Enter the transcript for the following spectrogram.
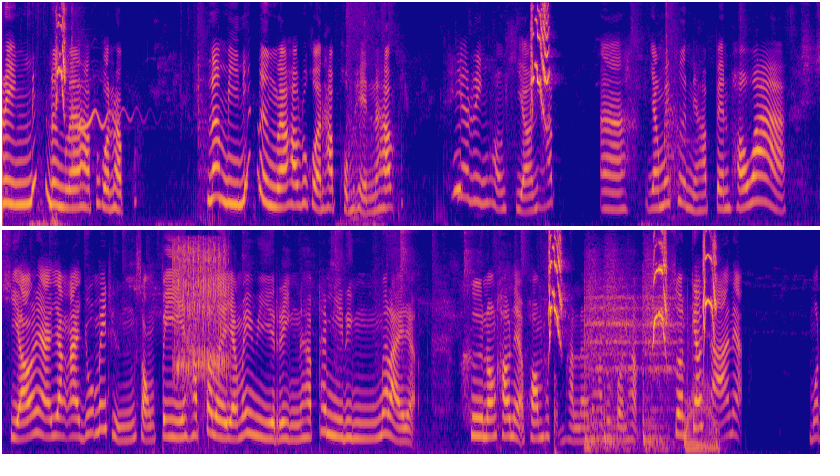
ริงนิดนึงเลยนะครับทุกคนครับ เริ่มมีนิดนึงแล้วครับทุกคนครับผมเห็นนะครับ ที่ริงของเขียวนะครับอ่ายังไม่ขึ้นเนี่ยครับเป็นเพราะว่าเขียวเนี่ยยังอายุไม่ถึง 2 ปีครับ ก็เลยยังไม่มีริงนะครับ ถ้ามีริงเมื่อไหร่เนี่ยคือน้องเขาเนี่ยพร้อมผสมพันธุ์แล้วนะครับ ทุกคนครับ ส่วนแก้วจ๋าเนี่ยหมด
